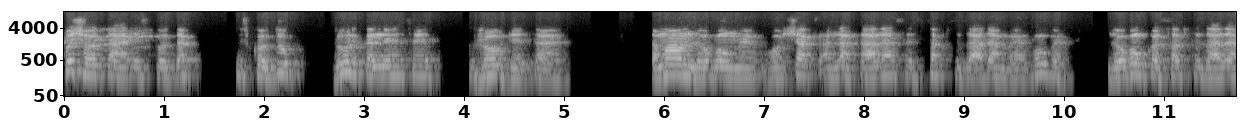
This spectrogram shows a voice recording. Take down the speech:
खुश होता है, इसको दक इसको दुख दूर करने से रोक देता है। तमाम लोगों में वो शख्स अल्लाह ताला से सबसे ज़्यादा महबूब है। लोगों को सबसे ज़्यादा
